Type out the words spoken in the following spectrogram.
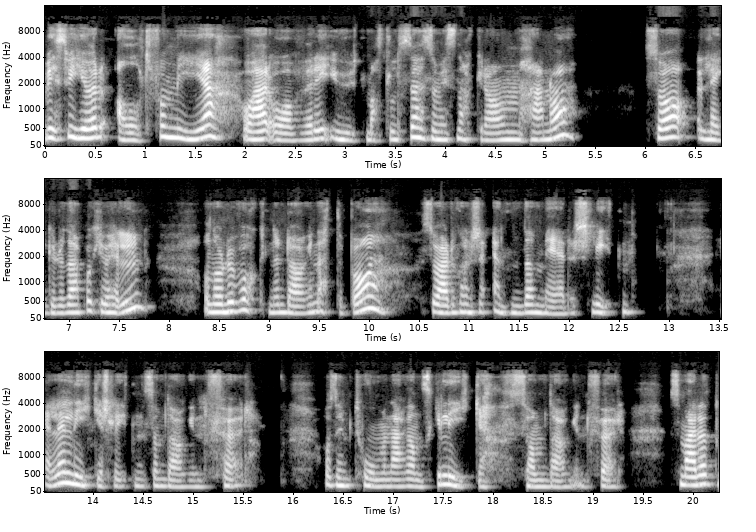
Hvis vi gjør altfor mye og er over i utmattelse, som vi snakker om her nå, så legger du deg på kvelden, og når du våkner dagen etterpå, så er du kanskje enda mer sliten. Eller like sliten som dagen før og symptomene er ganske like som dagen før. Som er et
